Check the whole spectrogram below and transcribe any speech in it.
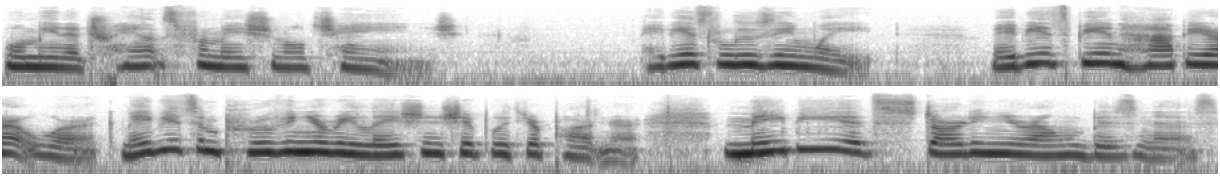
will mean a transformational change. Maybe it's losing weight. Maybe it's being happier at work. Maybe it's improving your relationship with your partner. Maybe it's starting your own business.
